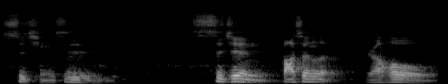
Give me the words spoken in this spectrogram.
事情，是嗯事件发生了，然后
